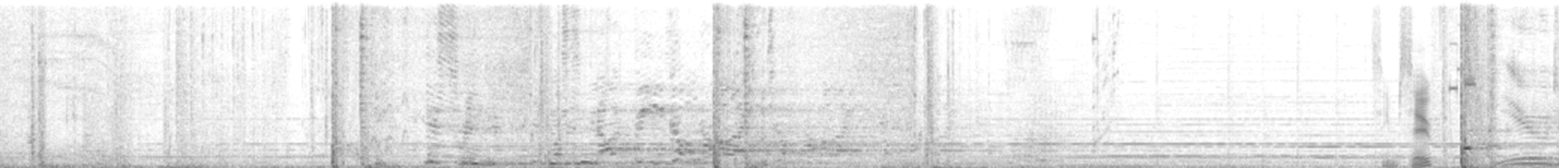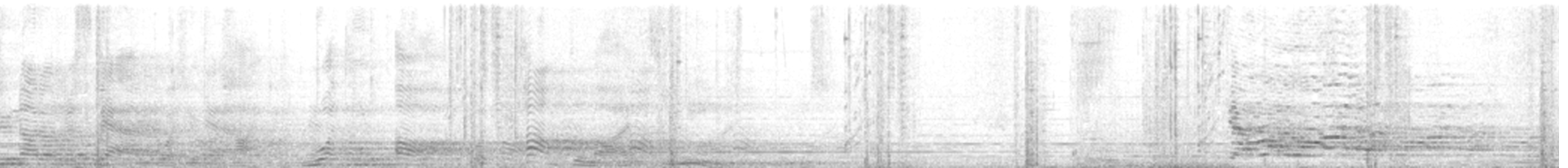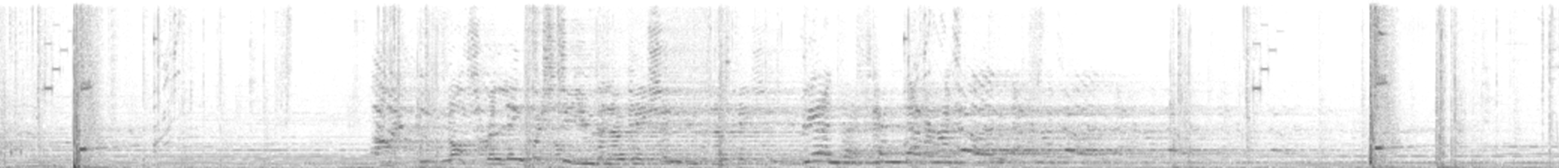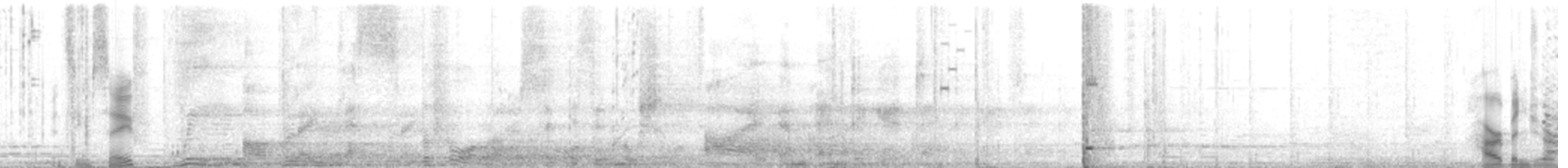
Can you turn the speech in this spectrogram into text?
This ring must not be compromised. Seems safe. You do not understand what you're hiding. What you are, what compromise means. I will not relinquish to you the location. The Endless can never return. It seems safe. We are blameless. The Forerunner set this in motion. I am ending it. Harbinger.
